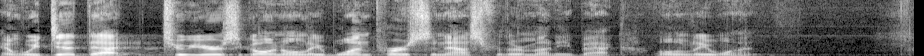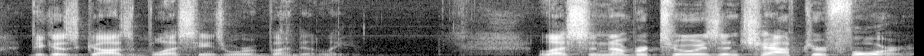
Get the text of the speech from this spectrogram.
And we did that two years ago, and only one person asked for their money back. Only one. Because God's blessings were abundantly. Lesson number two is in chapter four.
